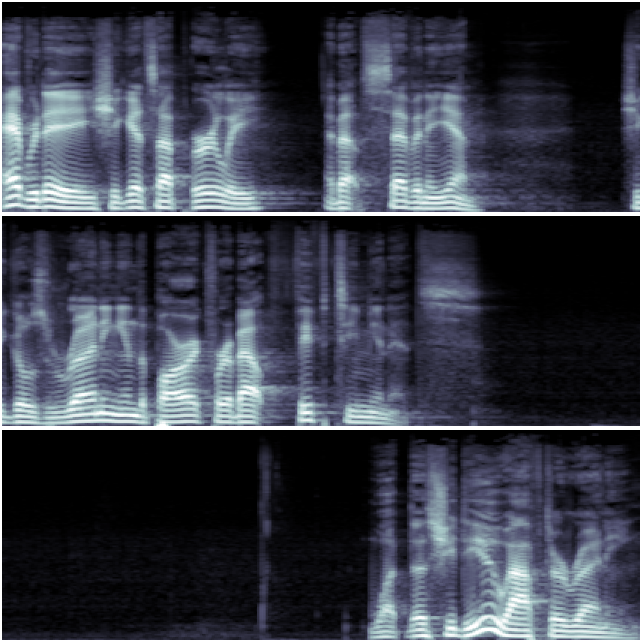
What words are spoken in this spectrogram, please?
Every day she gets up early, about 7 a.m. She goes running in the park for about 50 minutes. What does she do after running?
